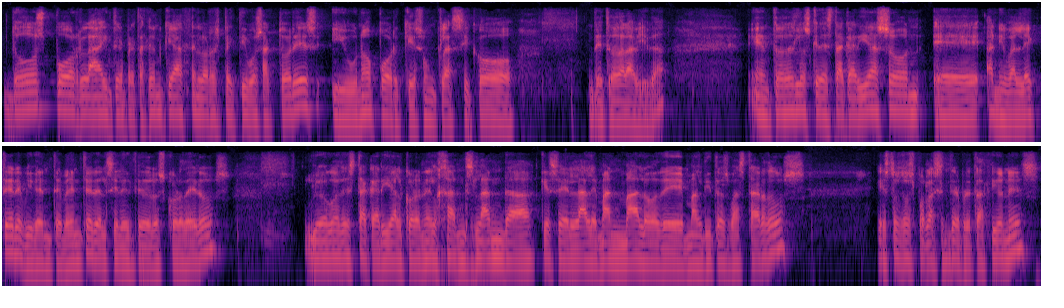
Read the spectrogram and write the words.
Dos por la interpretación que hacen los respectivos actores y uno porque es un clásico de toda la vida. Entonces los que destacaría son eh, Aníbal Lecter, evidentemente, del Silencio de los Corderos. Luego destacaría al coronel Hans Landa, que es el alemán malo de Malditos Bastardos. Estos dos por las interpretaciones.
